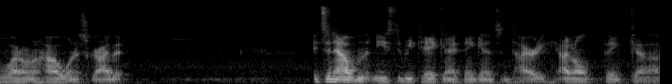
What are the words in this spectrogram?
Oh, I don't know how I want to describe it. It's an album that needs to be taken, I think, in its entirety. I don't think... Uh,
